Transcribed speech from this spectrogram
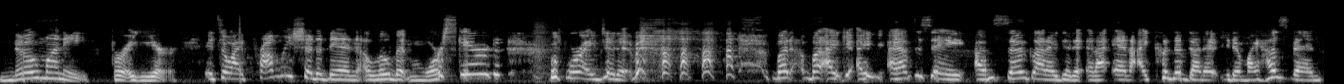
no money for a year. And so I probably should have been a little bit more scared before I did it. but but I, I, I have to say I'm so glad I did it, and I and I couldn't have done it. You know, my husband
